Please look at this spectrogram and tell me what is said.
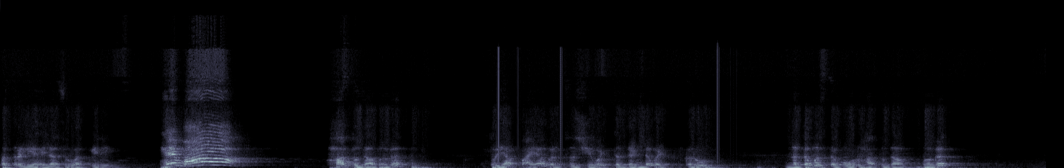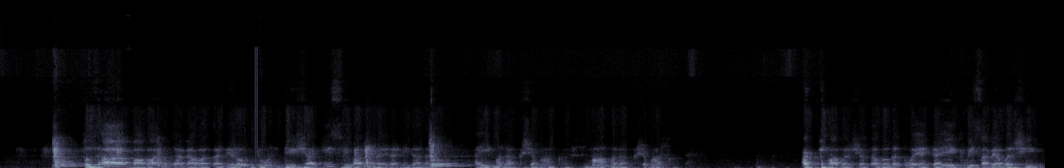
पत्र लिहायला सुरुवात केली. हे मा हा तुझा भगत तुझ्या पायावरच शेवटचं दंडवट करून नतमस्तक होऊन हा तुझा भगत. तुझा बाबांचा गावाचा निरोप घेऊन देशाची सेवा करायला निघाला. आई मला क्षमा कर मा मला क्षमा कर. अठरा वर्षाचा भगत वयाच्या एकविसाव्या वर्षी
